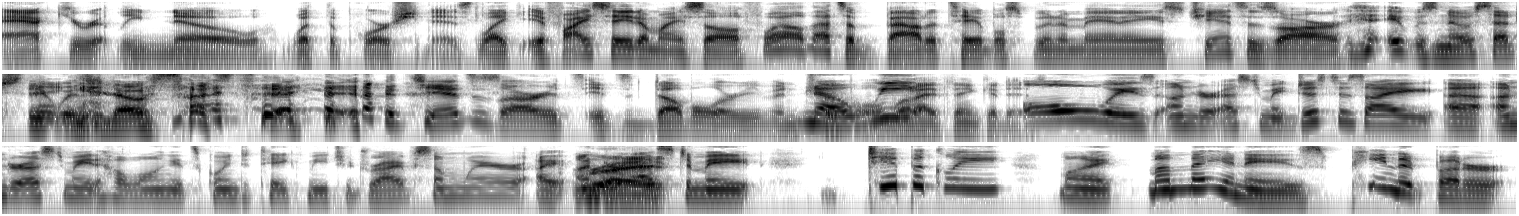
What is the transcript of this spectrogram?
accurately know what the portion is. Like if I say to myself, "Well, that's about a tablespoon of mayonnaise," chances are It was no such thing. it was no such thing. Chances are it's it's double or even triple we what I think it is. always underestimate. Just as I uh, underestimate how long it's going to take me to drive somewhere, I underestimate typically my my mayonnaise, peanut butter,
